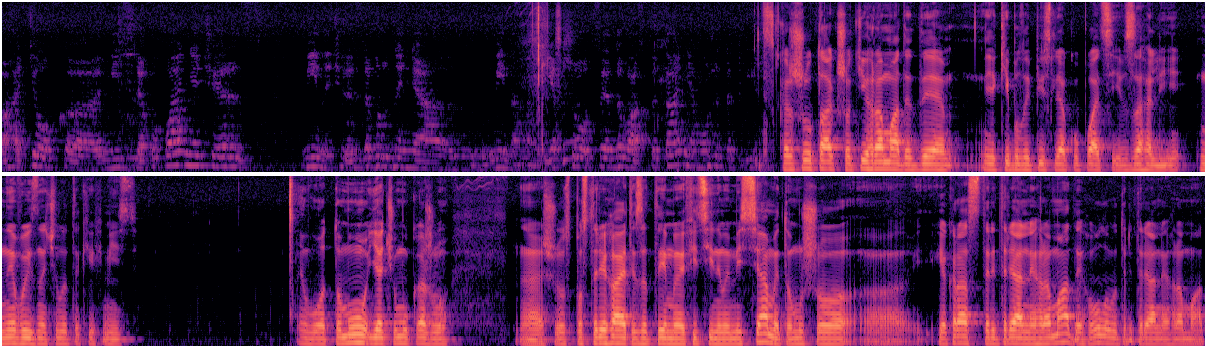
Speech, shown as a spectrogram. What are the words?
багатьох е, місць для купання через міни, через забруднення мінами. Якщо це до вас питання, можете трішки. Скажу так, що ті громади, де, які були після окупації, взагалі не визначили таких місць. От, тому я чому кажу, е, що спостерігайте за тими офіційними місцями, тому що е, якраз територіальні громади, голови територіальних громад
